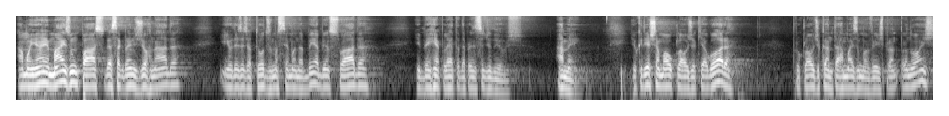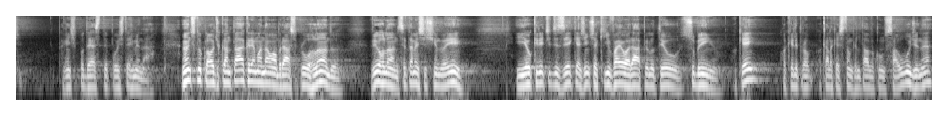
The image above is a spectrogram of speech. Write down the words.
Amanhã é mais um passo dessa grande jornada. E eu desejo a todos uma semana bem abençoada e bem repleta da presença de Deus. Amém. Eu queria chamar o Cláudio aqui agora, para o Cláudio cantar mais uma vez para nós, para que a gente pudesse depois terminar. Antes do Cláudio cantar, eu queria mandar um abraço para o Orlando. Viu, Orlando? Você está me assistindo aí? E eu queria te dizer que a gente aqui vai orar pelo teu sobrinho, ok? Com aquele, aquela questão que ele estava com saúde, né?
